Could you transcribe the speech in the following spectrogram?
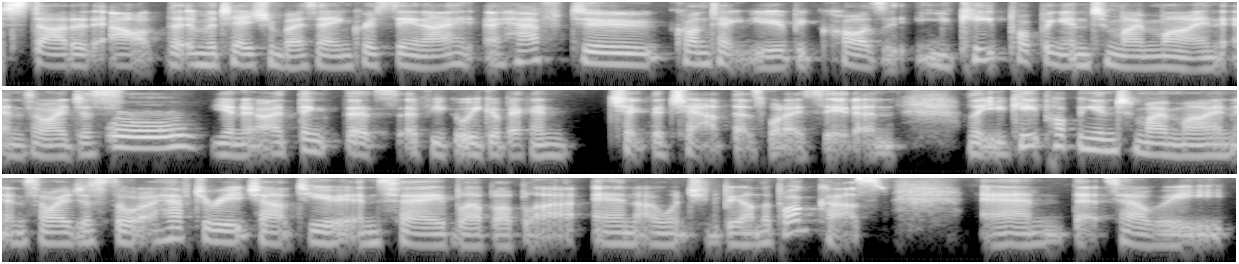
started out the invitation by saying, "Christine, I, I have to contact you because you keep popping into my mind," and so I just, mm. you know, I think that's if you we go back and check the chat, that's what I said, and that you keep popping into my mind. And so I just thought I have to reach out to you and say blah blah blah, and I want you to be on the podcast. And that's how we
